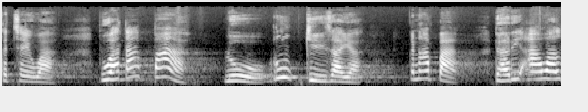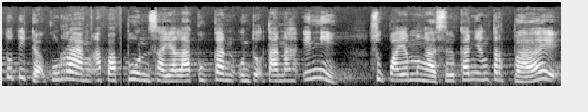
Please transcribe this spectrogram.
kecewa. Buat apa? Loh, rugi saya. Kenapa? Dari awal tuh tidak kurang apa pun saya lakukan untuk tanah ini supaya menghasilkan yang terbaik.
